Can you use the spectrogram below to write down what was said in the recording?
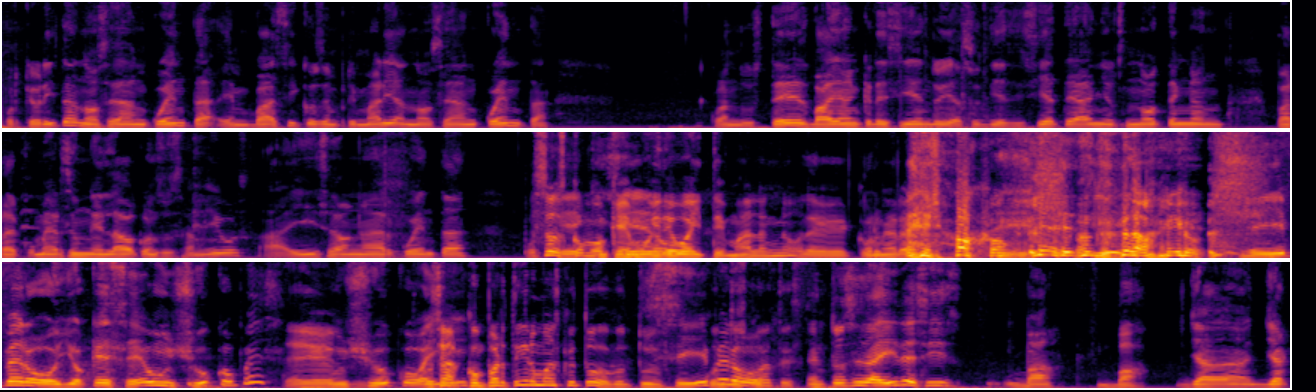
porque ahorita no se dan cuenta, en básicos, en primaria no se dan cuenta. Cuando ustedes vayan creciendo y a sus 17 años no tengan para comerse un helado con sus amigos, ahí se van a dar cuenta ¿por Eso es como que muy de? Guatemala, ¿no? De comer helado con, Sí. amigos. Sí, pero yo qué sé, un chuco, pues. Eh, un chuco ahí. O sea, compartir más que todo con tus, sí, con pero tus cuates. entonces ahí decís, va, Va. ya, ya,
